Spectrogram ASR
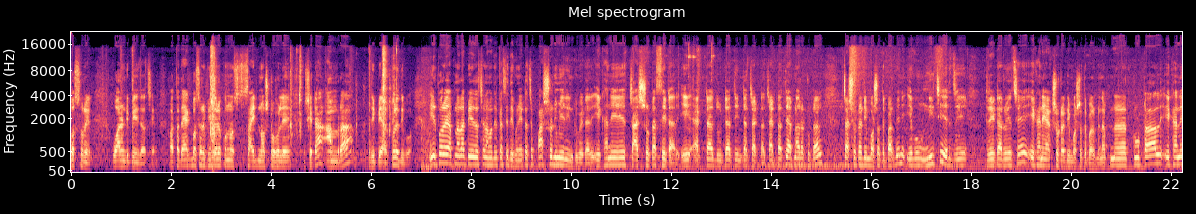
বছরের ওয়ারেন্টি পেয়ে যাচ্ছেন। অর্থাৎ এক বছরের ভিতরে কোনো সাইড নষ্ট হলে সেটা আমরা রিপেয়ার করে দিব। এরপরে আপনারা পেয়ে যাচ্ছেন আমাদের কাছে, দেখুন, এটা হচ্ছে পাঁচশো ডিমের ইনকিউবেটার এখানে চারশোটা সেটার এই একটা, দুইটা, তিনটা, চারটা। চারটাতে আপনারা টোটাল চারশোটা ডিম বসাতে পারবেন এবং নিচের যে ট্রেটা রয়েছে, এখানে একশোটা ডিম বসাতে পারবেন। আপনারা টোটাল এখানে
